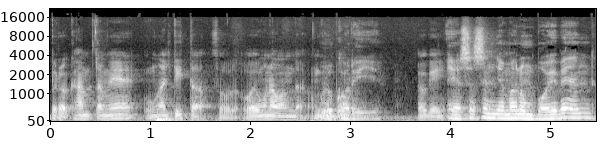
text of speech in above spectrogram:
Brockhampton es un artista solo, o es una banda, un Un grupo. corillo. Ok. Ellos se hacen llamar un boy band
